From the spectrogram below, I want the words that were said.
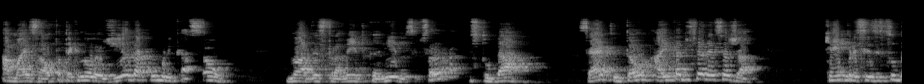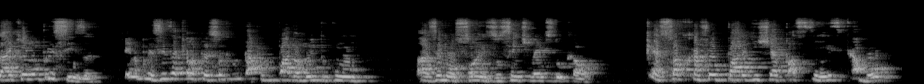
a mais alta tecnologia da comunicação no adestramento canino. Você precisa estudar, certo? Então, aí está a diferença já. Quem precisa estudar e quem não precisa. Quem não precisa é aquela pessoa que não está preocupada muito com as emoções, os sentimentos do cão. Quer só que o cachorro pare de encher a paciência e acabou.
